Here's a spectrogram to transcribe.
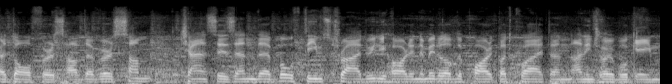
a dull first half. There were some chances, and uh, both teams tried really hard in the middle of the park, but quite an unenjoyable game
